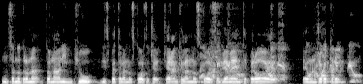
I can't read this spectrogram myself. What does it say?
Un saldo tonali in più rispetto all'anno scorso, cioè c'era anche l'anno scorso ovviamente, però è... È un, un giocatore in più.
